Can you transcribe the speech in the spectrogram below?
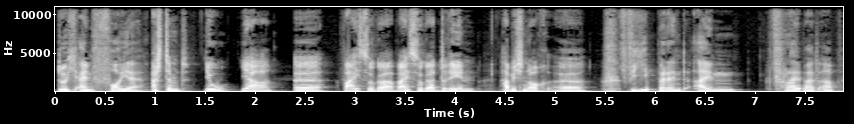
durch ein Feuer. Ach stimmt. Jo, ja, äh, war ich sogar, war ich sogar drehen. Habe ich noch äh, Wie brennt ein Freibad ab?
